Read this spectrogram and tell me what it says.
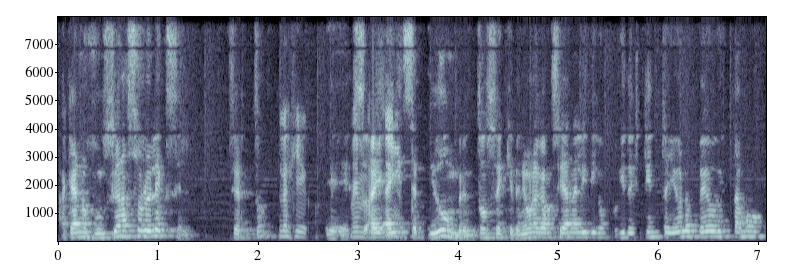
acá no funciona solo el Excel, ¿cierto? Lógico. Eh, hay, incertidumbre, entonces hay que tener una capacidad analítica un poquito distinta. Yo los veo y estamos,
